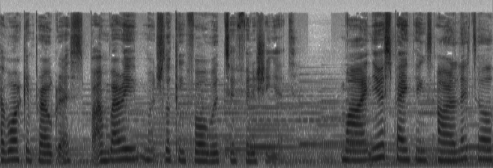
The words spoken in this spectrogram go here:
a work in progress, but I'm very much looking forward to finishing it. My newest paintings are a little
